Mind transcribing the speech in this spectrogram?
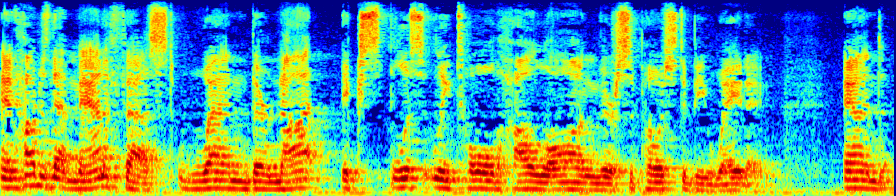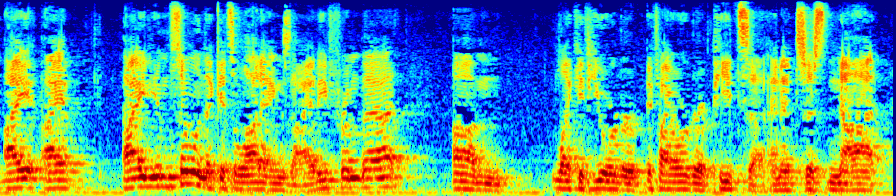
And how does that manifest when they're not explicitly told how long they're supposed to be waiting? And I, I, I am someone that gets a lot of anxiety from that. Um, like if you order, if I order a pizza and it's just not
